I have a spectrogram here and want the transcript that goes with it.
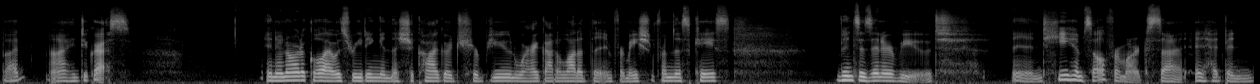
But I digress. In an article I was reading in the Chicago Tribune, where I got a lot of the information from this case, Vince is interviewed, and he himself remarks that it had been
